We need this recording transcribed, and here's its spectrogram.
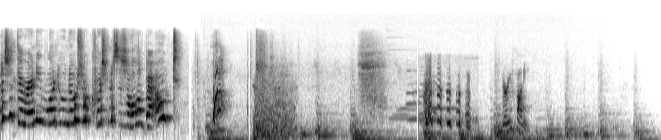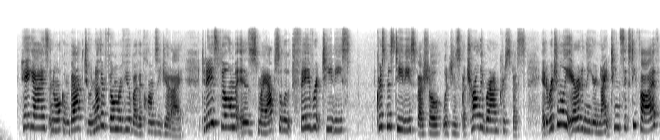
Isn't there anyone who knows what Christmas is all about? Very funny. Hey guys, and welcome back to another film review by The Clumsy Jedi. Today's film is my absolute favorite TV Christmas TV special, which is A Charlie Brown Christmas. It originally aired in the year 1965,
